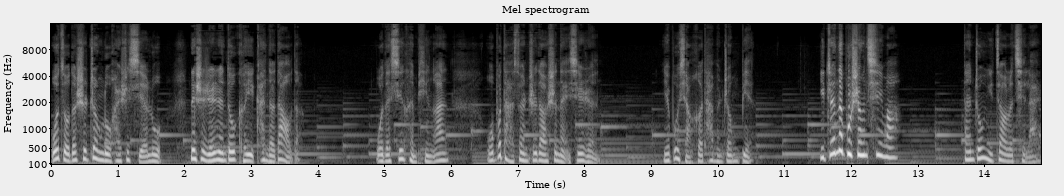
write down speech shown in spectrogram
我走的是正路还是邪路，那是人人都可以看得到的。我的心很平安，我不打算知道是哪些人。”也不想和他们争辩。你真的不生气吗？丹终于叫了起来：“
